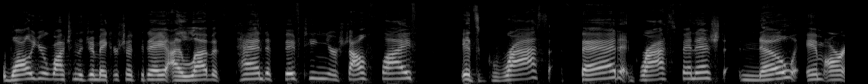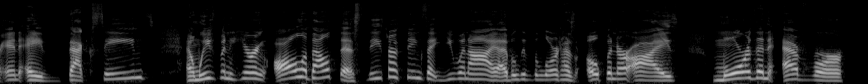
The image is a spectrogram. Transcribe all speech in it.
while you're watching the Jim Bakker Show today. I love it's 10 to 15 year shelf life. It's grass fed, grass finished, no mRNA vaccines. And we've been hearing all about this. These are things that you and I, I believe the Lord has opened our eyes more than ever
